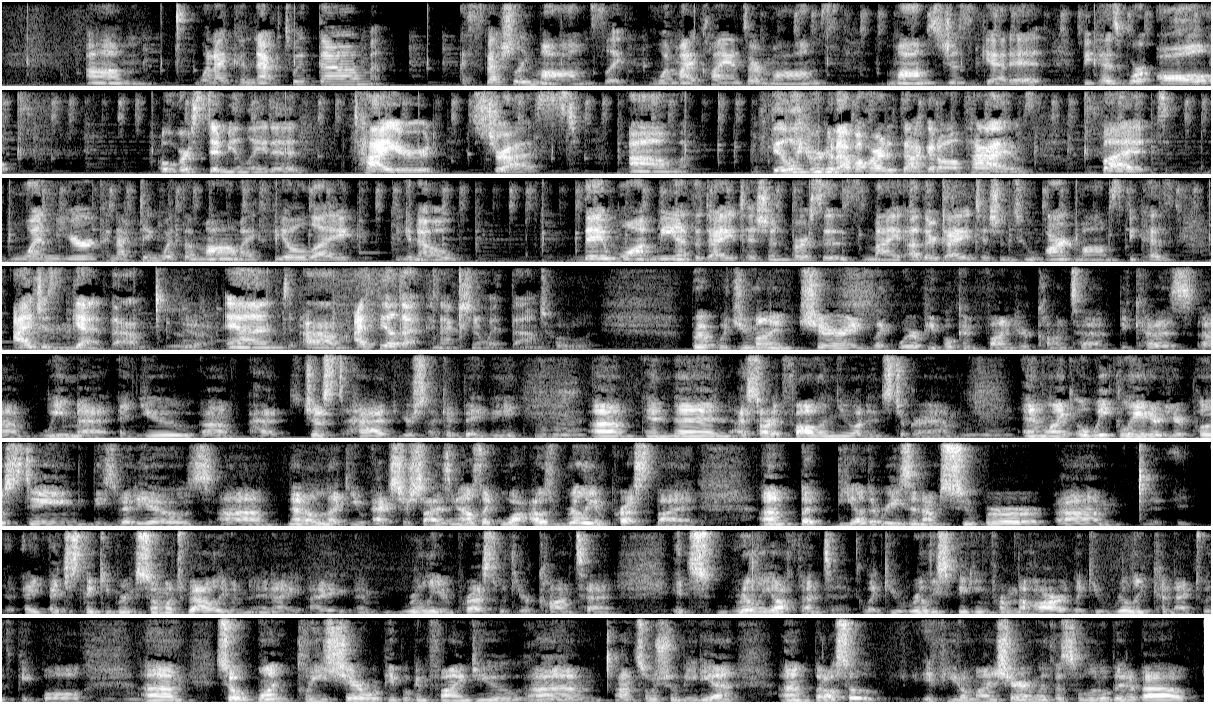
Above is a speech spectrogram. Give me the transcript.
um, when I connect with them, especially moms, like when my clients are moms, moms just get it because we're all overstimulated, tired, stressed, um, feel like we're gonna have a heart attack at all times. But when you're connecting with a mom, I feel like, you know, they want me as a dietitian versus my other dietitians who aren't moms because I just Mm. get them. Yeah, And um, I feel that connection with them. totally. Brooke, would you mind sharing like where people can find your content? Because um, we met and you um, had just had your second baby, Mm-hmm. um, and then I started following you on Instagram, and like a week later, you're posting these videos. Um, not only like you exercising, I was like, wow, I was really impressed by it. Um, but the other reason I'm super, um, I, I just think you bring so much value, and, and I, I am really impressed with your content. It's really authentic. Like you're really speaking from the heart. Like you really connect with people. Um, so, one, please share where people can find you um, on social media, um, but also if you don't mind sharing with us a little bit about.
